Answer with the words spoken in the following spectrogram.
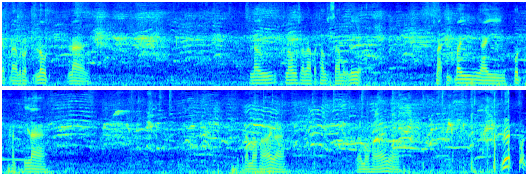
ចាប់ផ្ដើមរត់លោតឡើងនៅក្នុងសាលាបឋមសិក្សាមុខនេះថ្នាក់ទី3ថ្ងៃពុទ្ធហាត់កីឡាដល់មកហើយបាទដល់មកហើយបាទ លឿនគុណ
